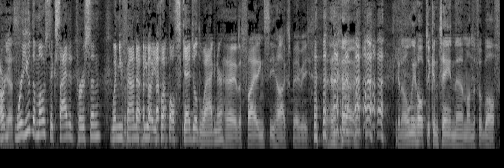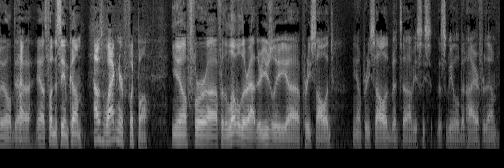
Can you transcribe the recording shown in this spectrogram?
Are, Yes. Were you the most excited person when you found out BYU football scheduled Wagner? Hey, the fighting Seahawks, baby. Can only hope to contain them on the football field. Uh, yeah, it's fun to see them come. How's Wagner football? You know, for uh, for the level they're at, they're usually uh, pretty solid. You know, pretty solid, but uh, obviously this will be a little bit higher for them.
